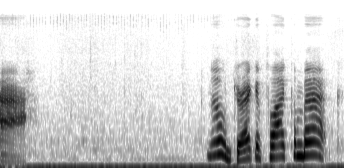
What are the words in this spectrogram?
Ah. No, dragonfly, come back.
